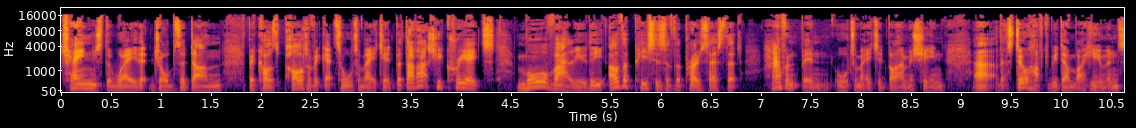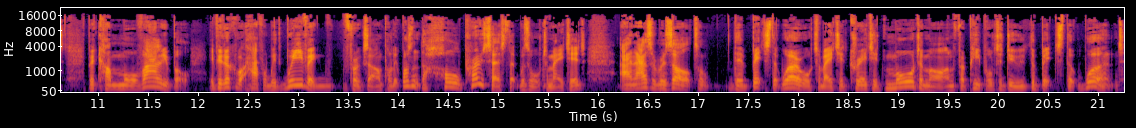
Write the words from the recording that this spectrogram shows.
change the way that jobs are done because part of it gets automated, but that actually creates more value. The other pieces of the process that haven't been automated by a machine, uh, that still have to be done by humans, become more valuable. If you look at what happened with weaving, for example, it wasn't the whole process that was automated. And as a result, the bits that were automated created more demand for people to do the bits that weren't.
